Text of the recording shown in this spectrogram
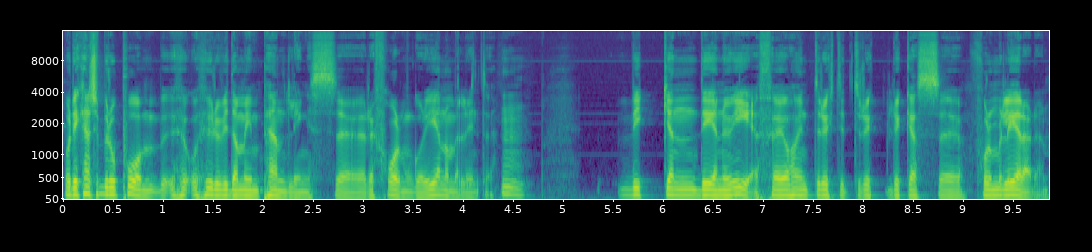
Och det kanske beror på hu- huruvida min pendlingsreform går igenom eller inte. Mm. Vilken det nu är, för jag har inte riktigt lyckats eh, formulera den.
